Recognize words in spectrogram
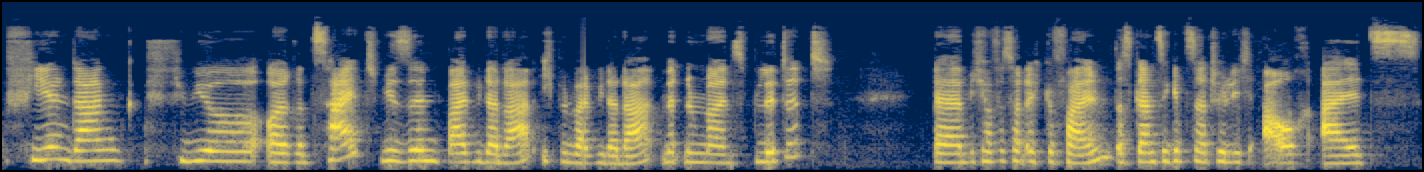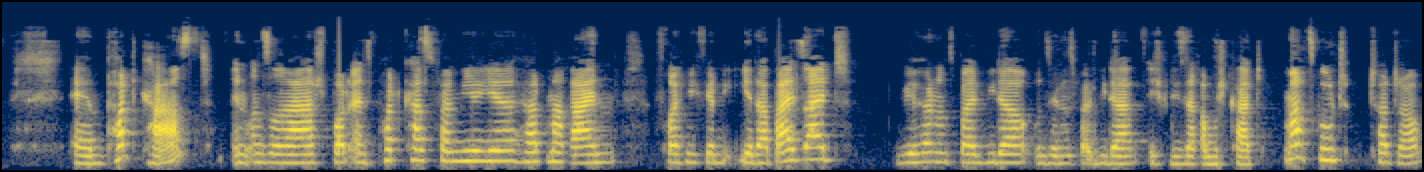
Vielen Dank für eure Zeit. Wir sind bald wieder da. Ich bin bald wieder da mit einem neuen Splitted. Ähm, ich hoffe, es hat euch gefallen. Das Ganze gibt es natürlich auch als ähm, Podcast in unserer Sport 1 Podcast Familie. Hört mal rein. Freue ich mich, wenn ihr dabei seid. Wir hören uns bald wieder und sehen uns bald wieder. Ich bin Lisa Ramuschkat. Macht's gut. Ciao, ciao.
